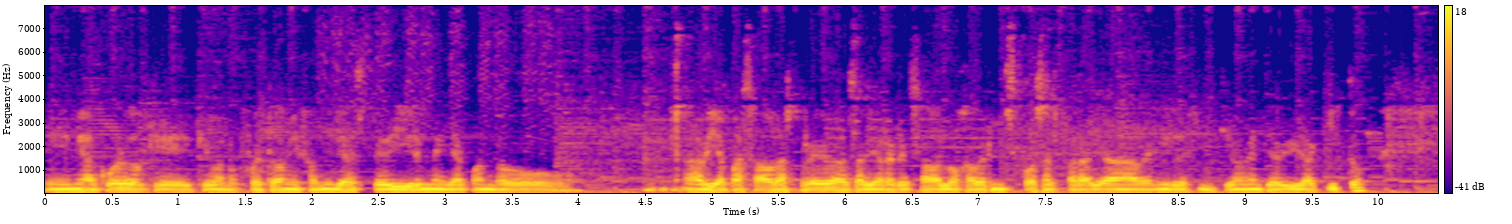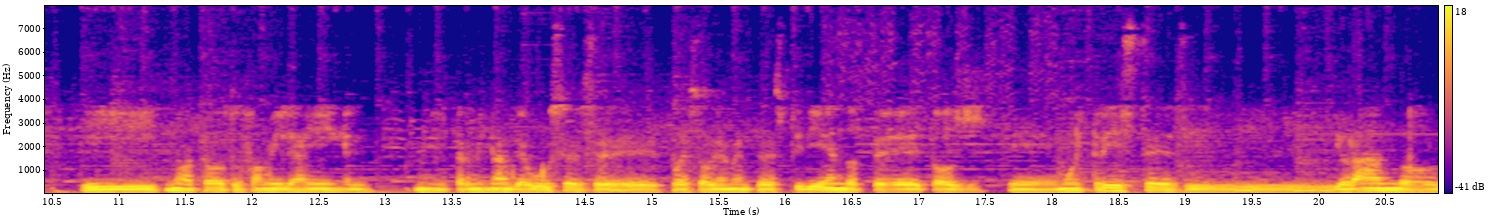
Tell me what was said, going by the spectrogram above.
Y me acuerdo que, bueno, fue toda mi familia a despedirme ya cuando había pasado las pruebas, había regresado a Loja a ver mis cosas para ya venir definitivamente a vivir a Quito y no, toda tu familia ahí en el, terminal de buses, eh, pues obviamente despidiéndote, todos eh, muy tristes y, llorando.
